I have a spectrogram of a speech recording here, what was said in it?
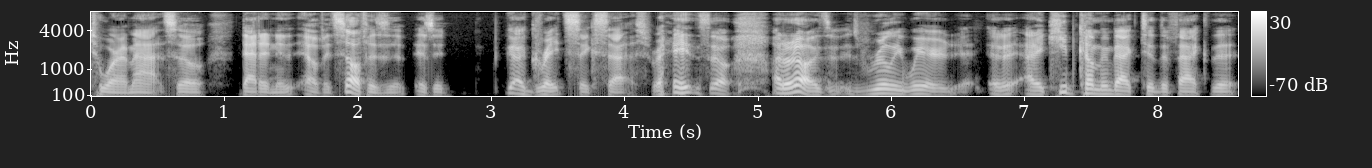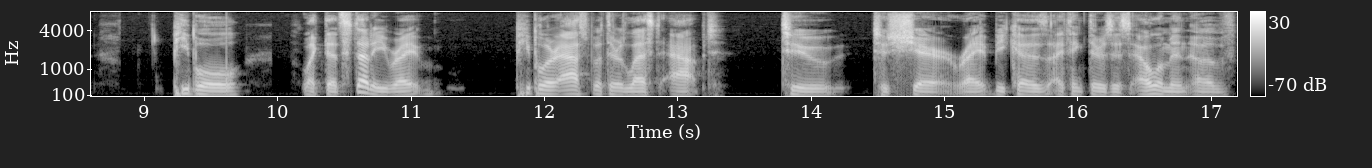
to where i'm at so that in of itself is a, is a a great success, right? So I don't know. It's, it's really weird. And I keep coming back to the fact that people like that study, right? People are asked, but they're less apt to to share, right? Because I think there's this element of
